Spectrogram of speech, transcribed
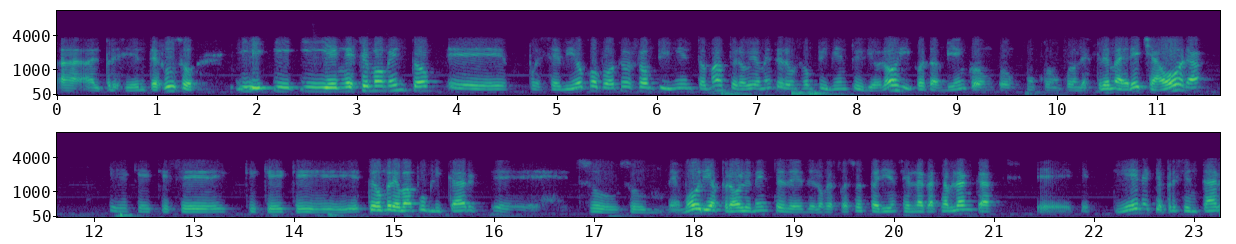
al presidente ruso. Y, y, en ese momento eh, pues se vio como otro rompimiento más, pero obviamente era un rompimiento ideológico también con, con, la extrema derecha. Ahora que, que, se, que, que, este hombre va a publicar eh, su, su memoria probablemente de, de, lo que fue su experiencia en la Casa Blanca, que tiene que presentar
